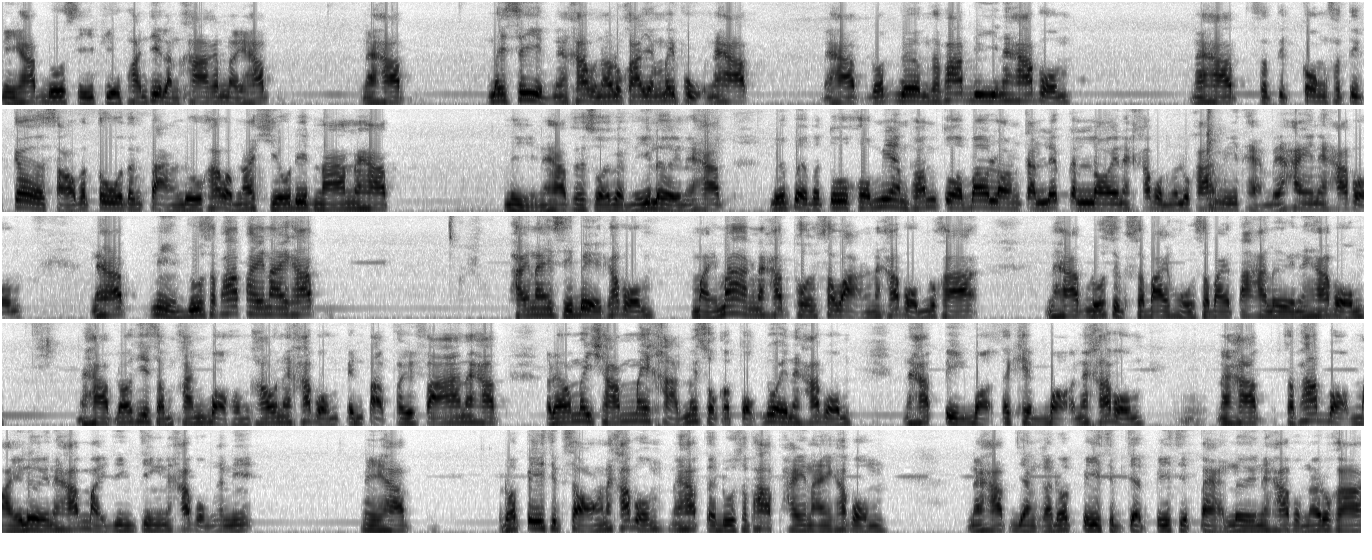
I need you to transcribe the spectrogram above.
นี่ครับดูสีผิวพันธุ์ที่หลังคากันหน่อยครับนะครับ ไม่ซีดนะครับผมนะลูกค้ายังไม่ผุนะครับนะครับรถเดิมสภาพดีนะครับผมนะครับสติกกงสติกเกอร์เสาประตูต่างๆ ดูครับผมนะคิ้วดิดน้ำนะครับ นี่นะครับสวยๆแบบนี้เลยนะครับ มือเปิดประตูโครเมียมพร้อมตัวเบ้ารองกันเล็บกันรอยนะครับผมลูกค้ามีแถมไปให้นะครับผมนะครับ นี่ดูสภาพภายในครับ ภายในสีเบจครับผมใหม่มากนะครับ โทนสว่างนะครับ ผมลูกค้านะครับ รู้สึกสบายหูสบายตาเลยนะครับ ผมนะครับแล้วที่สำคัญเบาะของเขานะครับ ผมเป็นปรับไฟฟ้านะครับ แล้วไม่ช้ำไม่ขาดไม่สกปรกด้วยนะครับ ผมนะครับ ปีกเบาะตะเข็บเบาะนะครับ ผมนะครับ สภาพเบาะใหม่เลยนะครับ ใหม่จริง ๆ นะครับ ผมคันนี้นี่ครับ รถปี 12 นะครับผมนะครับ แต่ดูสภาพภายในครับผมนะครับ อย่างกับรถปี 17 ปี 18 เลยนะครับ ผมนะลูกค้า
